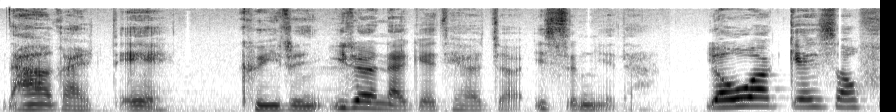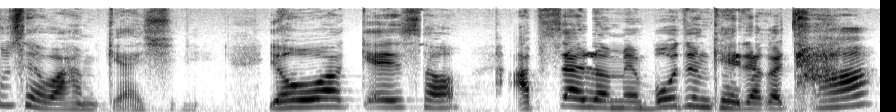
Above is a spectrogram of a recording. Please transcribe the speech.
나아갈 때 그 일은 일어나게 되어져 있습니다. 여호와께서 후세와 함께 하시니 여호와께서 압살롬의 모든 계략을 다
